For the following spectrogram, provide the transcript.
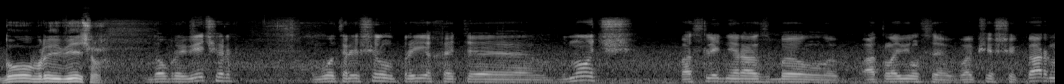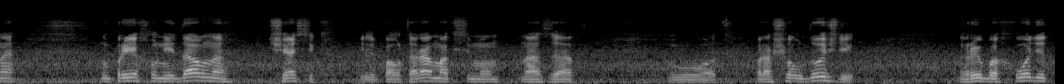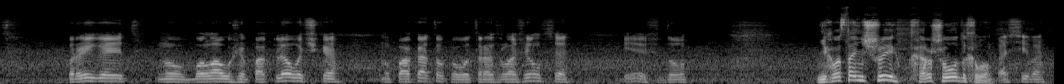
Добрый вечер. Добрый вечер. Вот решил приехать э, в ночь. Последний раз был, отловился вообще шикарно. Ну, приехал недавно, часик или полтора максимум назад. Вот. Прошел дождик, рыба ходит, прыгает. Ну, была уже поклевочка. Ну, пока только вот разложился и жду. Ни хвоста, ни чешуи. Хорошего отдыха вам. Спасибо.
